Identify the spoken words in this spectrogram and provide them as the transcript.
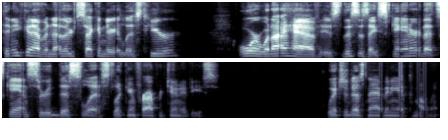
Then you can have another secondary list here. Or what I have is this is a scanner that scans through this list looking for opportunities, which it doesn't have any at the moment.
